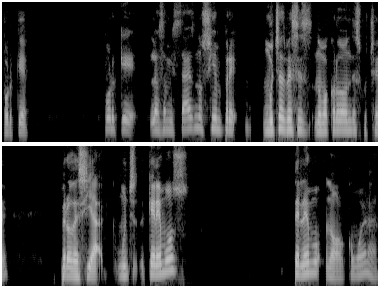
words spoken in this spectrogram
¿Por qué? Porque las amistades no siempre, muchas veces, no me acuerdo dónde escuché, pero decía, queremos, tenemos, no, ¿cómo era?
